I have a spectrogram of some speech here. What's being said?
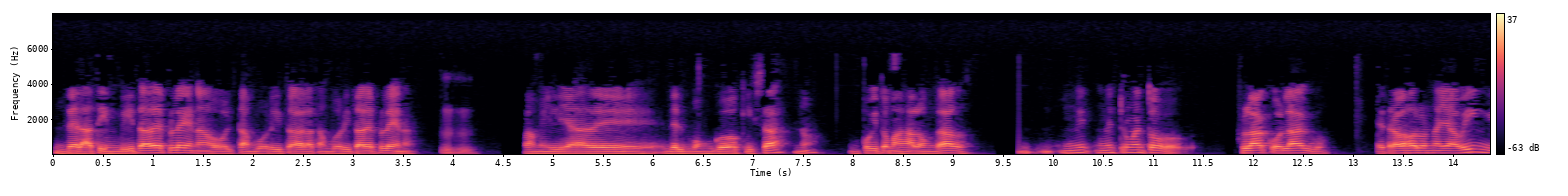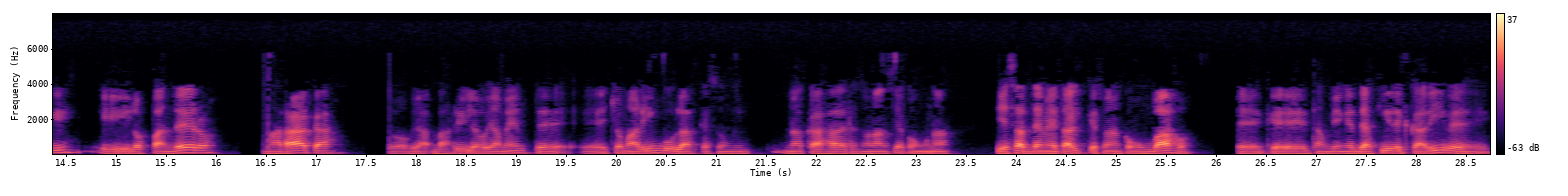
de la timbita de plena o el tamborita, de la tamborita de plena. Familia de, del bongo quizás, ¿no? Un poquito más alongado. Un, un instrumento flaco, largo. He trabajado los Nayabingi y los panderos, maracas, barriles obviamente, he hecho marímbulas que son una caja de resonancia con unas piezas de metal que suenan como un bajo, eh, que también es de aquí, del Caribe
